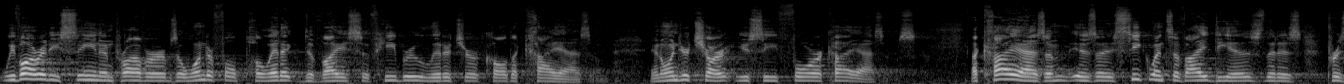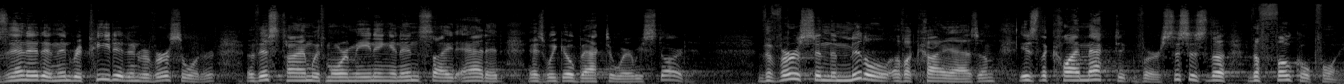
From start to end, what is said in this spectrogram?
We've already seen in Proverbs a wonderful poetic device of Hebrew literature called a chiasm. And on your chart, you see four chiasms. A chiasm is a sequence of ideas that is presented and then repeated in reverse order, this time with more meaning and insight added as we go back to where we started. The verse in the middle of a chiasm is the climactic verse. This is the, the focal point.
